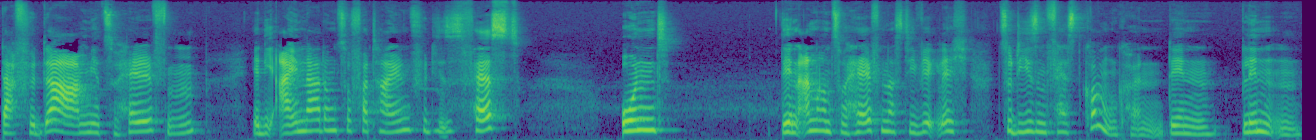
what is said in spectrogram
dafür da, mir zu helfen, ja, die Einladung zu verteilen für dieses Fest und den anderen zu helfen, dass die wirklich zu diesem Fest kommen können, den Blinden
